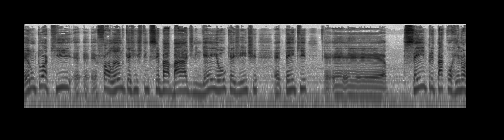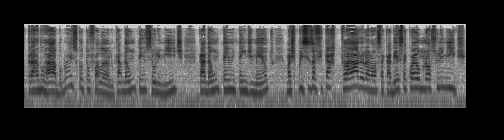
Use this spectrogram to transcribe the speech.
eu não estou aqui falando que a gente tem que ser babá de ninguém ou que a gente tem que sempre tá correndo atrás do rabo. Não é isso que eu tô falando. Cada um tem o seu limite, cada um tem o um entendimento, mas precisa ficar claro na nossa cabeça qual é o nosso limite,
